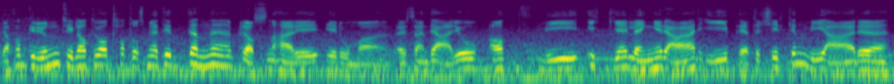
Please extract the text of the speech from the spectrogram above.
Ja, for Grunnen til at du har tatt oss med til denne plassen her i, i Roma, Øystein, det er jo at vi ikke lenger er i Peterskirken. Vi er uh,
